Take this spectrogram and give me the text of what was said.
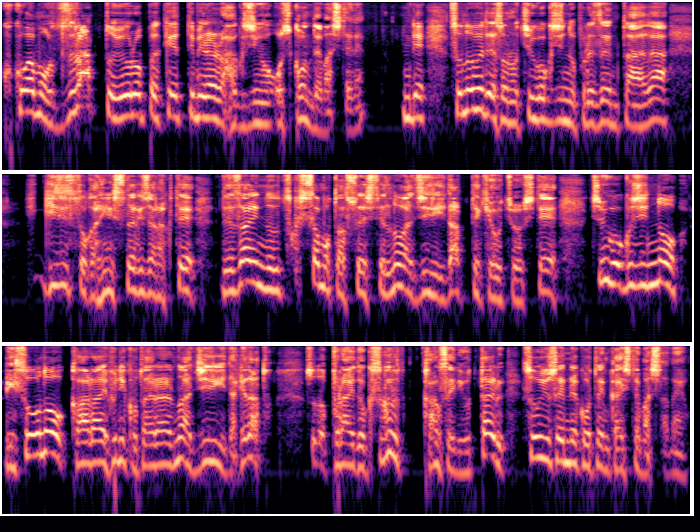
ここはもうずらっとヨーロッパ系って見られる白人を押し込んでましてね。で、その上でその中国人のプレゼンターが、技術とか品質だけじゃなくて、デザインの美しさも達成しているのはジリーだって強調して、中国人の理想のカーライフに応えられるのはジリーだけだと、そのプライドをくすぐる感性に訴える、そういう戦略を展開してましたね。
